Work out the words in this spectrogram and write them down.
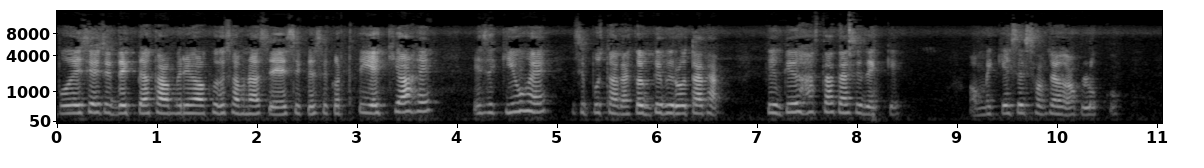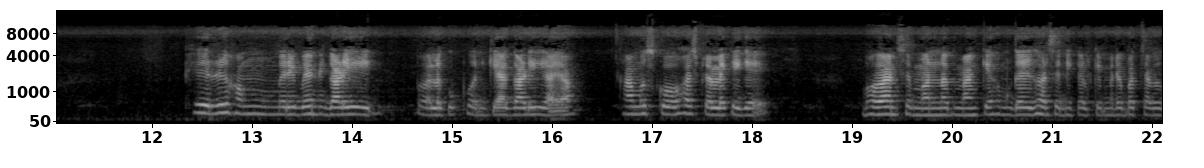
वो ऐसे ऐसे देखता था मेरे आँखों के सामने से ऐसे कैसे करता था। ये क्या है? ऐसे क्यों है? ऐसे पूछता था। कभी कभी रोता था। कभी कभी हंसता था ऐसे देख के। और मैं कैसे समझा आप लोग को? फिर हम मेरी बहन गाड़ी वाले को फ़ोन किया, गाड़ी आया। हम उसको हॉस्पिटल लेके गए। भगवान से मन्नत मांग के हम गए घर से निकल के। मेरे बच्चा को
